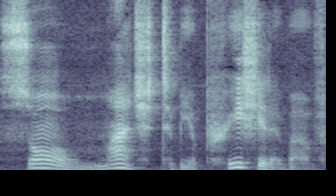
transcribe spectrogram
So much to be appreciative of.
